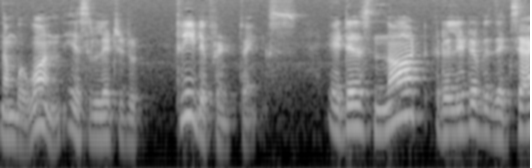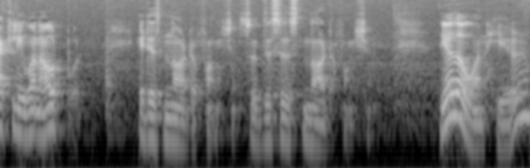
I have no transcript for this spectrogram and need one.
number 1 is related to three different things, it is not related with exactly one output. It is not a function. So this is not a function. The other one here,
